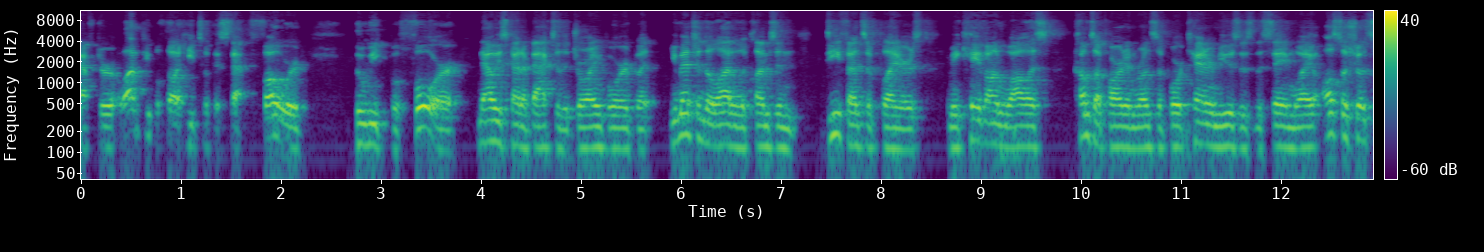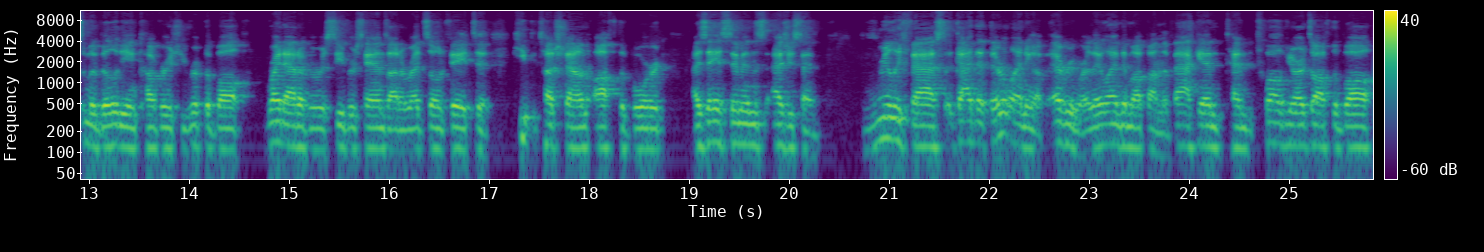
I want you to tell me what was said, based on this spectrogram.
after a lot of people thought he took a step forward the week before. Now he's kind of back to the drawing board. But you mentioned a lot of the Clemson defensive players. I mean, K'Von Wallace comes up hard and runs support. Tanner Muse is the same way. Also showed some ability in coverage. He ripped the ball right out of the receiver's hands on a red zone fade to keep the touchdown off the board. Isaiah Simmons, as you said, really fast, a guy that they're lining up everywhere. They lined him up on the back end, 10 to 12 yards off the ball.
